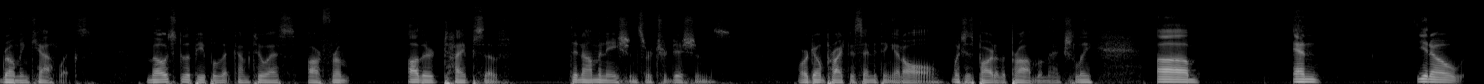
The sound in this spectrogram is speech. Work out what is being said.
Roman Catholics. Most of the people that come to us are from other types of denominations or traditions or don't practice anything at all, which is part of the problem, actually. Um, and, you know,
